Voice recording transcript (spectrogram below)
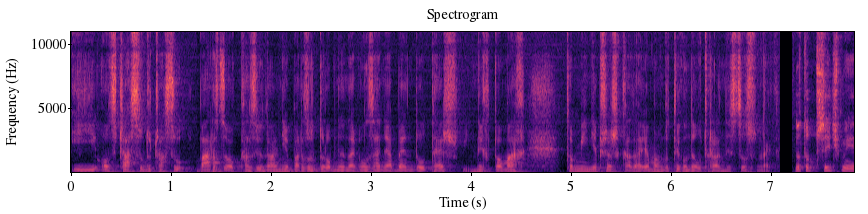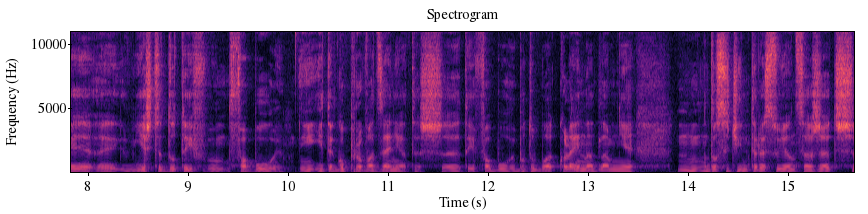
i od czasu do czasu bardzo okazjonalnie, bardzo drobne nawiązania będą też w innych tomach, to mi nie przeszkadza. Ja mam do tego neutralny stosunek. No to przejdźmy e, jeszcze do tej fabuły i tego prowadzenia też tej fabuły, bo to była kolejna dla mnie mm, dosyć interesująca rzecz,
